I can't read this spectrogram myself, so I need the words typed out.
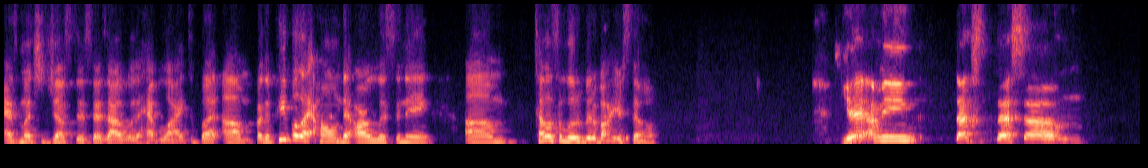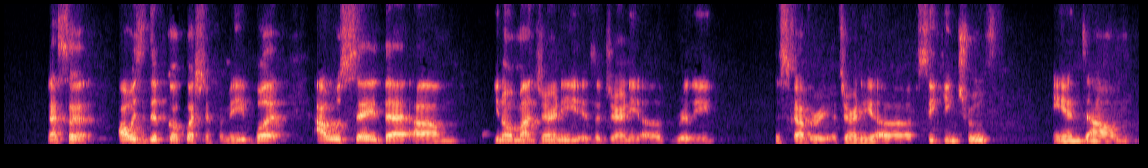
as much justice as I would have liked, but um, for the people at home that are listening, um, tell us a little bit about yourself. Yeah, I mean that's that's um that's a always a difficult question for me, but I will say that um, you know my journey is a journey of really discovery, a journey of seeking truth, and um,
